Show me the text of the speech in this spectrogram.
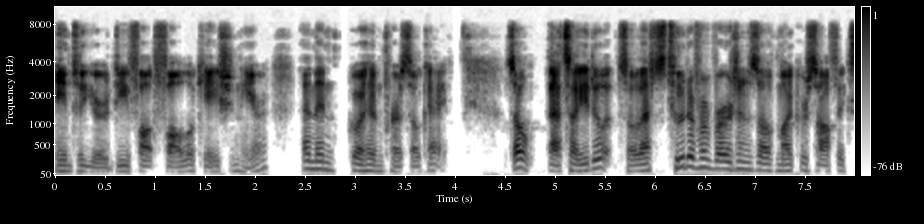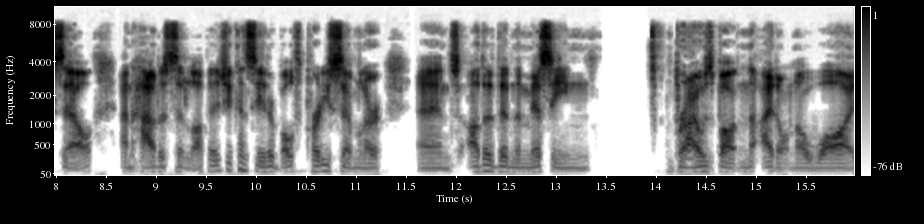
into your default file location here, and then go ahead and press OK. So that's how you do it. So that's two different versions of Microsoft Excel and how to set it up. As you can see, they're both pretty similar. And other than the missing browse button, I don't know why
